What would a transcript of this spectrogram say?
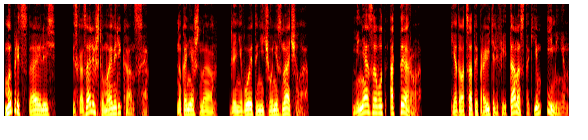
Мы представились и сказали, что мы американцы. Но, конечно, для него это ничего не значило. Меня зовут Атеро. Я двадцатый правитель Фейтана с таким именем.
